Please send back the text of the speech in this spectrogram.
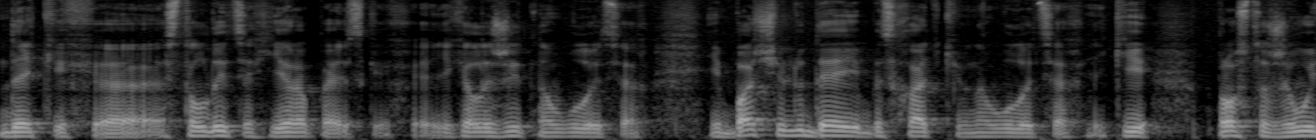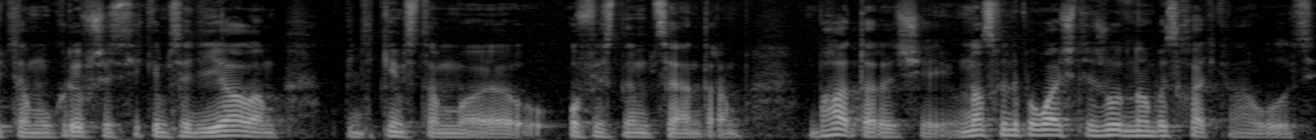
в деяких е, столицях європейських, яке лежить на вулицях, і бачив людей без хатків на вулицях, які просто живуть там, укрившись якимось одіялом під якимось там е, офісним центром. Багато речей. У нас ви не побачите жодного безхатька на вулиці.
